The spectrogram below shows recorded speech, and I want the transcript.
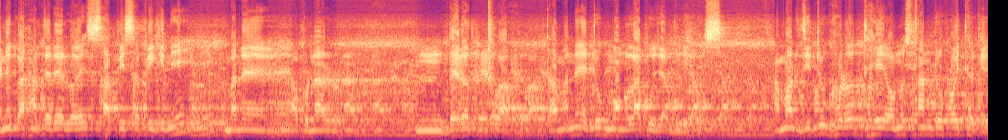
এনেকুৱা হাতেৰে লৈ চাপি চাপি কিনি মানে আপোনাৰ বেৰত থোৱা হয়। তাৰমানে এইটো মংলা পূজা বুলি কৈছে। আমাৰ যিটো ঘৰত সেই অনুষ্ঠানটো হৈ থাকে।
